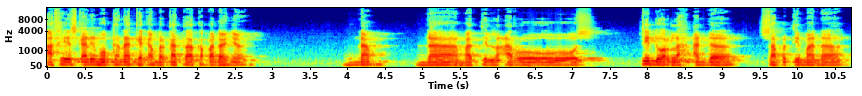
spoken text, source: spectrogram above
Akhir sekali muka nakir akan berkata kepadanya nam namatil arus. Tidurlah anda seperti mana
